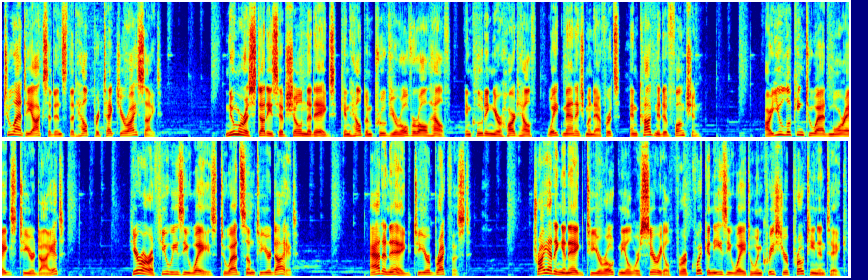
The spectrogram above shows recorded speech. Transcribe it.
two antioxidants that help protect your eyesight. Numerous studies have shown that eggs can help improve your overall health, including your heart health, weight management efforts, and cognitive function. Are you looking to add more eggs to your diet? Here are a few easy ways to add some to your diet. Add an egg to your breakfast. Try adding an egg to your oatmeal or cereal for a quick and easy way to increase your protein intake.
